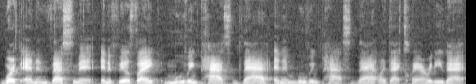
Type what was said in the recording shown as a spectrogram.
worth an investment. And it feels like moving past that and then moving past that like that clarity that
